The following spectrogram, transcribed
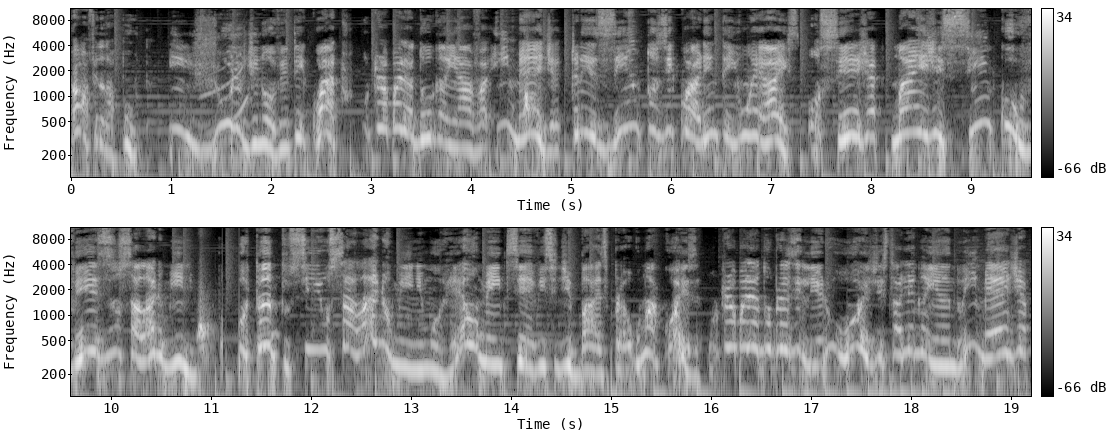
Calma, filha da puta. Em julho de 94, o trabalhador ganhava em média 341 reais, ou seja, mais de 5 vezes o salário mínimo. Portanto, se o salário mínimo realmente servisse de base para alguma coisa, o trabalhador brasileiro hoje estaria ganhando em média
